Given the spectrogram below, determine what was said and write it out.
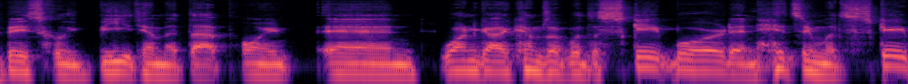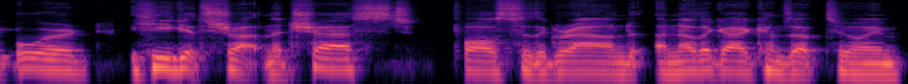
basically beat him at that point. And one guy comes up with a skateboard and hits him with a skateboard. He gets shot in the chest falls to the ground. Another guy comes up to him.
